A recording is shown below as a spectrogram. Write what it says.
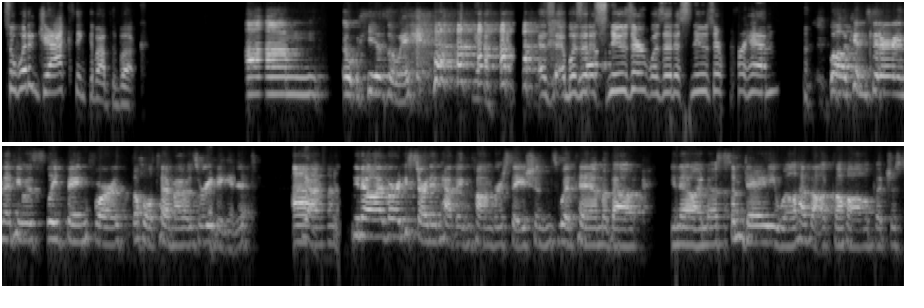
so what did jack think about the book um, oh, he is awake. As- was it a snoozer was it a snoozer for him well, considering that he was sleeping for the whole time I was reading it. Um, Yeah. You know, I've already started having conversations with him about, you know, I know someday you will have alcohol, but just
